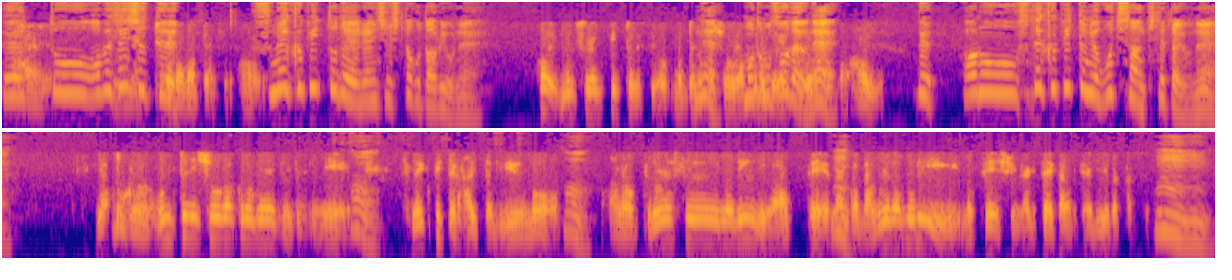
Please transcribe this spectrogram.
えー、っと、はい、安倍選手って、はい、スネークピットで練習したことあるよね。はい、僕スネークピットですよ。もともと小学校、ね、もともとそうだよね。はい。で、あの、スネークピットにはゴチさん来てたよね？いや、僕、本当に小学6年生の時に、うん、スネークピットに入った理由も、うん、あのプロレスのリングがあって、なんか WWE の選手になりたいからみたいな理由だったんですよ。うんうん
